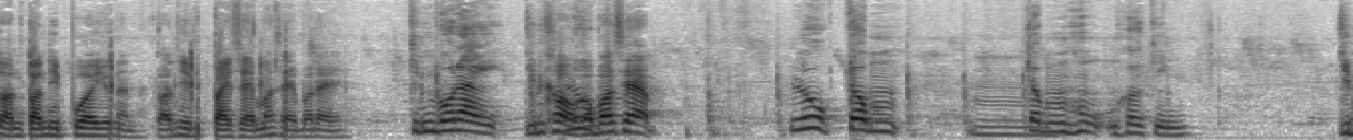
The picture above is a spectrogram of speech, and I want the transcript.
ตอนตอนที่ป่วยอยู่นั่นตอนที่ไปใส่มาใส่บ่ได้กินบ่ได้กินข้าวก็บ่แซ่บลูกจมจมหุงเคยกิน กิน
